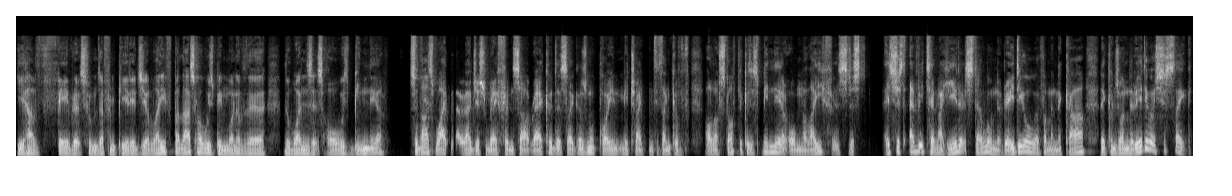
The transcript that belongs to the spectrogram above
you have favorites from different periods of your life, but that's always been one of the the ones that's always been there. So that's why now I just reference that record. It's like there's no point me trying to think of other stuff because it's been there all my life. It's just it's just every time I hear it, it's still on the radio. If I'm in the car, it comes on the radio. It's just like,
